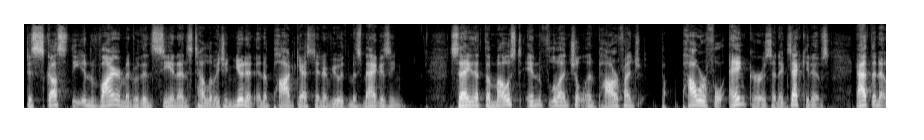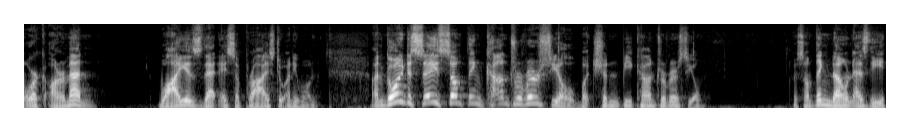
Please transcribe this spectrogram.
discussed the environment within CNN's television unit in a podcast interview with Ms. Magazine, saying that the most influential and powerful anchors and executives at the network are men. Why is that a surprise to anyone? I'm going to say something controversial, but shouldn't be controversial. There's something known as the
